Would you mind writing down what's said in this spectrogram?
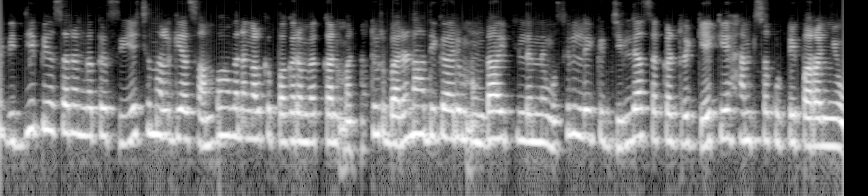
വിദ്യാഭ്യാസ രംഗത്ത് സി എച്ച് നൽകിയ സംഭാവനകൾക്ക് പകരം വെക്കാൻ മറ്റൊരു ഭരണാധികാരിയും ഉണ്ടായിട്ടില്ലെന്ന് മുസ്ലിം ലീഗ് ജില്ലാ സെക്രട്ടറി കെ കെ ഹംസകുട്ടി പറഞ്ഞു.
